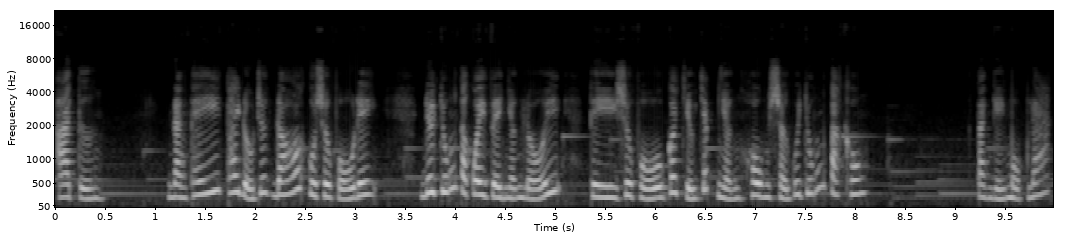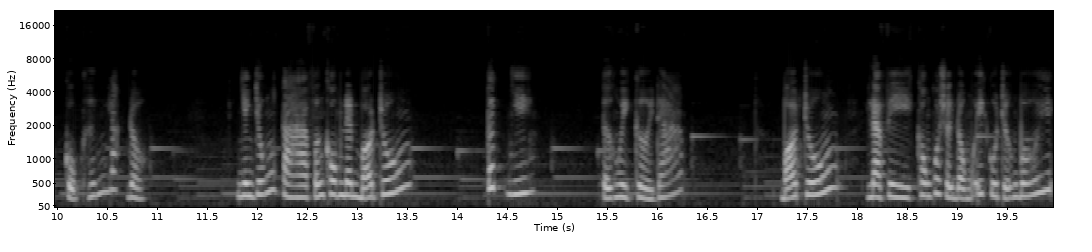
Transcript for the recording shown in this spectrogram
A Tường, nàng thấy thái độ trước đó của sư phụ đi. Nếu chúng ta quay về nhận lỗi, thì sư phụ có chịu chấp nhận hôn sự của chúng ta không? Ta nghĩ một lát, cục hứng lắc đầu. Nhưng chúng ta vẫn không nên bỏ trốn. Tất nhiên, tự Huy cười đáp. Bỏ trốn là vì không có sự đồng ý của trưởng bối.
